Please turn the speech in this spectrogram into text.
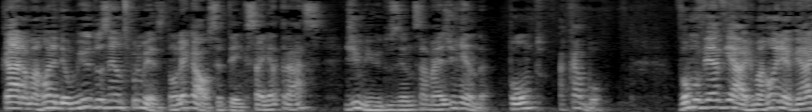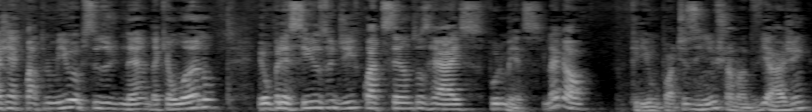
Cara, a Marrone deu 1.200 por mês. Então, legal, você tem que sair atrás de 1.200 a mais de renda. Ponto, acabou. Vamos ver a viagem. Marrone, a viagem é 4 mil, eu preciso, né, daqui a um ano, eu preciso de 400 reais por mês. Legal. Cria um potezinho chamado viagem,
